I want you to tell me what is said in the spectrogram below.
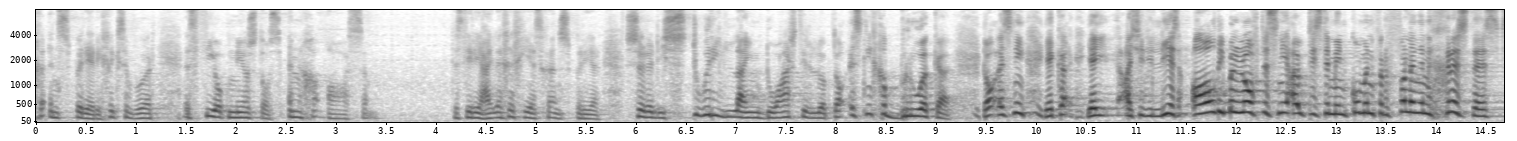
geïnspireer. Die Griekse woord is theopneustos, ingeasem. Dis deur die Heilige Gees geïnspireer sodat die storielyn dwars deur loop. Daar is nie gebroke. Daar is nie jy kan jy as jy die lees al die beloftes in die Ou Testament kom in vervulling in Christus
